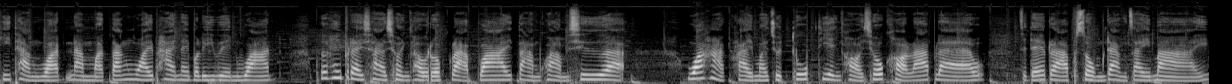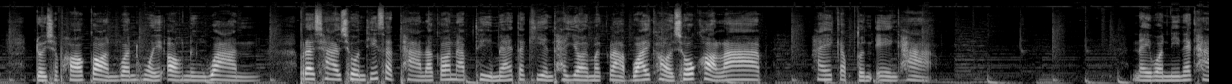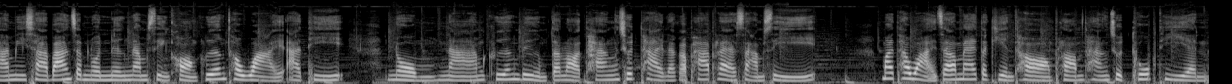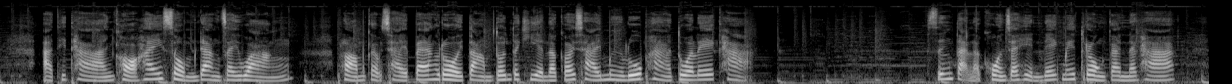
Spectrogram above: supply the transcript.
ที่ทางวัดนำมาตั้งไว้ภายในบริเวณวัด เพื่อให้ประชาชนเคารพกราบไหว้ตามความเชื่อ ว่าหากใครมาจุดธูปเทียนขอโชคขอลาบแล้ว จะได้รับสมดั่งใจหมาย โดยเฉพาะก่อนวันหวยออกหนึ่งวัน ประชาชนที่ศรัทธาแล้วก็นับถือแม่ตะเคียนทยอยมากราบไหว้ขอโชคขอลาบ ให้กับตนเองค่ะ ในวันนี้นะคะมีชาวบ้านจำนวนหนึ่งนำสิ่งของเครื่องถวายอาทิ นม น้ำ เครื่องดื่ม ตลอดทั้งชุดไทยแล้วก็ผ้าแพรสามสี มาถวายเจ้าแม่ตะเคียนทองพร้อมทั้งจุดธูปเทียน อธิษฐานขอให้สมดังใจหวัง พร้อมกับใช้แป้งโรยตามต้นตะเคียนแล้วก็ใช้มือรูปหาตัวเลขค่ะ ซึ่งแต่ละคนจะเห็นเลขไม่ตรงกันนะคะ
